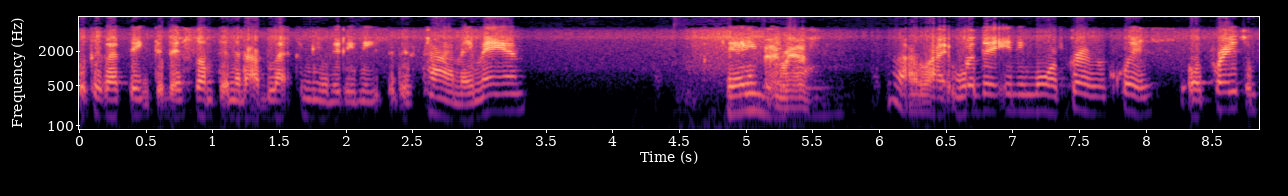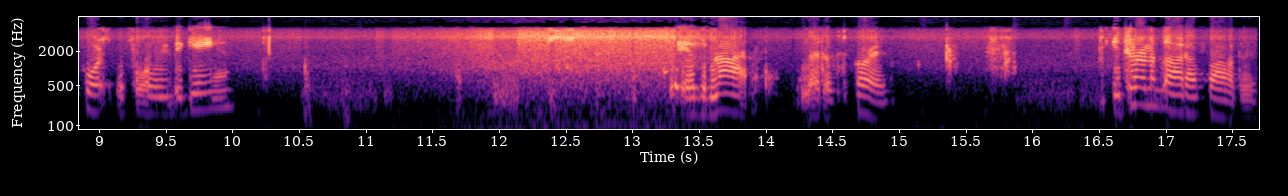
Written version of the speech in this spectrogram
because I think that that's something that our black community needs at this time. Amen. Amen. Amen. All right. Were there any more prayer requests or praise reports before we begin? If not, let us pray. Eternal God, our Father,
